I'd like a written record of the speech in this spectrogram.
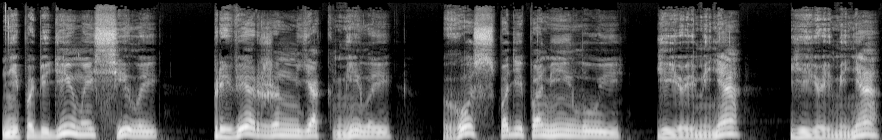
Непобедимой силой привержен я к милой, Господи помилуй, ее и меня, ее и меня,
